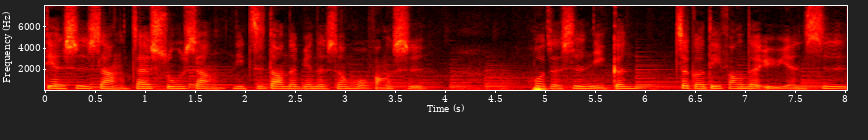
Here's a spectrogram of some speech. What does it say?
电视上、在书上，你知道那边的生活方式，或者是你跟这个地方的语言是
